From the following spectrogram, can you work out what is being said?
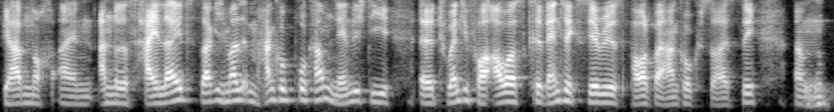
Wir haben noch ein anderes Highlight, sage ich mal, im Hankook-Programm, nämlich die äh, 24 Hours Creventic Series powered by Hankook, so heißt sie. Ähm, mhm.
